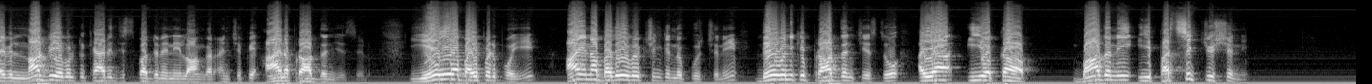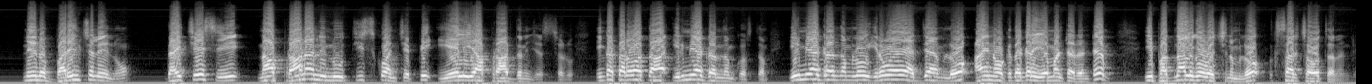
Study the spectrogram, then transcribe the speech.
I will not be able to carry this burden any longer అని చెప్పి ఆయన ప్రార్థన చేశాడు. ఏలియా భయపడిపోయి ఆయన బదిరీ వృక్షం కింద కూర్చొని దేవునికి ప్రార్థన చేస్తూ అయ్యా ఈ యొక్క బాధని ఈ పర్సిక్యూషన్ని నేను భరించలేను. దయచేసి నా ప్రాణాన్ని నువ్వు తీసుకో అని చెప్పి ఏలియా ప్రార్థన చేస్తాడు. ఇంకా తర్వాత ఇర్మియా గ్రంథంకి వస్తాం. ఇర్మియా గ్రంథంలో ఇరవై అధ్యాయంలో ఆయన ఒక దగ్గర ఏమంటాడంటే ఈ పద్నాలుగో వచనంలో ఒకసారి చదువుతానండి.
